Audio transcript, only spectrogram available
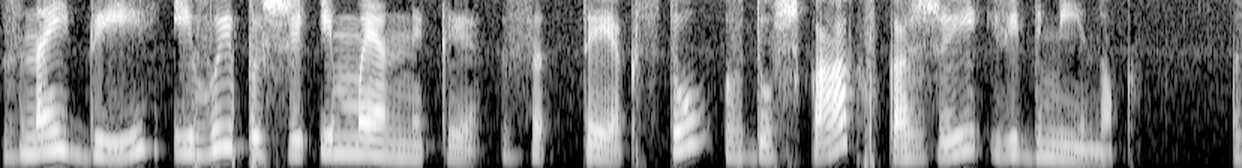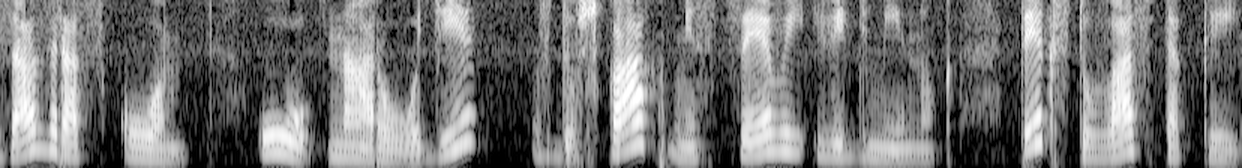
Знайди і випиши іменники з тексту, в дужках вкажи відмінок. За зразком у народі в дужках місцевий відмінок. Текст у вас такий.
